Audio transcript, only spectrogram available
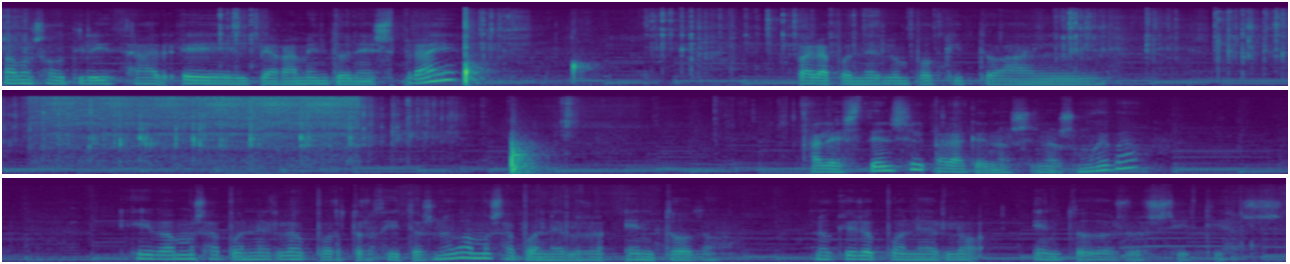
Vamos a utilizar el pegamento en spray para ponerle un poquito al, al stencil para que no se nos mueva y vamos a ponerlo por trocitos, no vamos a ponerlo en todo, no quiero ponerlo en todos los sitios.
